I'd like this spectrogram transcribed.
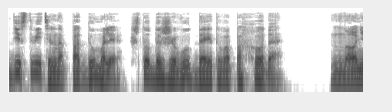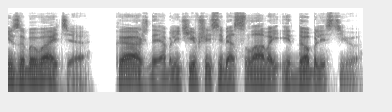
действительно подумали, что доживут до этого похода. Но не забывайте, каждый, обличивший себя славой и доблестью,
